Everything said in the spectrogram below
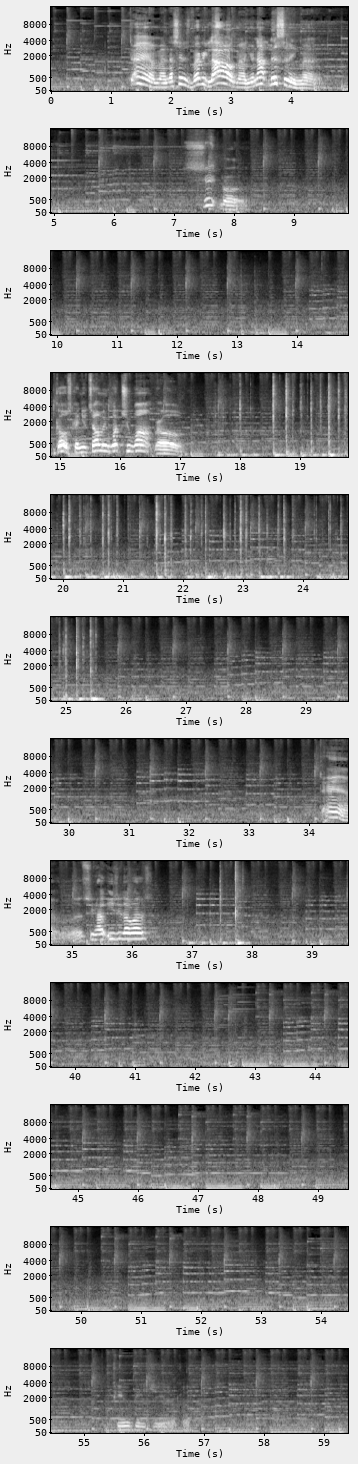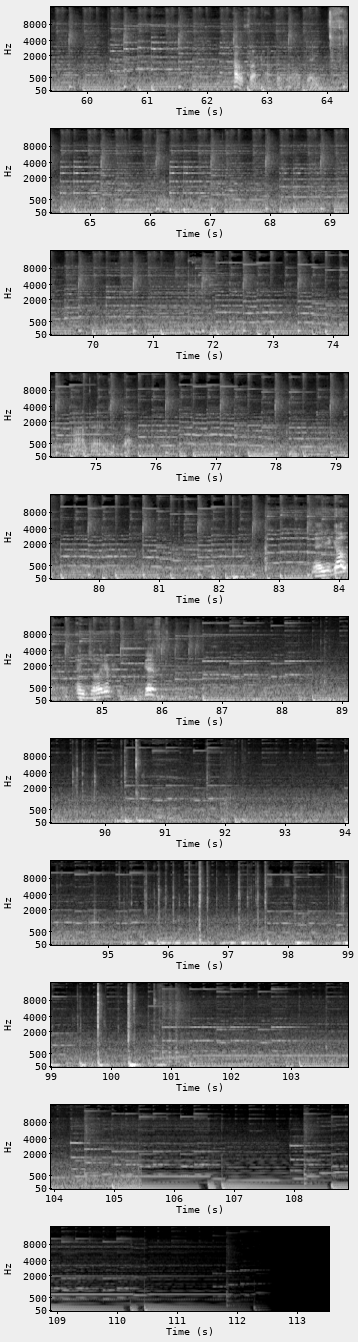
Damn, man, that shit is very loud, man. You're not listening, man. Shit, bro. Ghost, can you tell me what you want, bro? Damn, let's see how easy that was. PUBG, okay. Oh fuck, I pressed the wrong thing. There you go. Enjoy your gift.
